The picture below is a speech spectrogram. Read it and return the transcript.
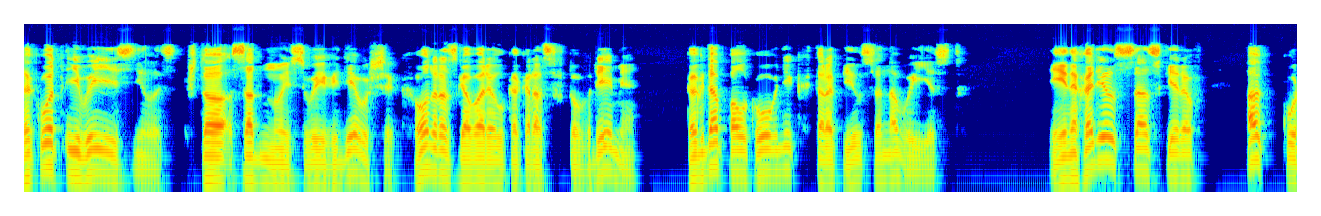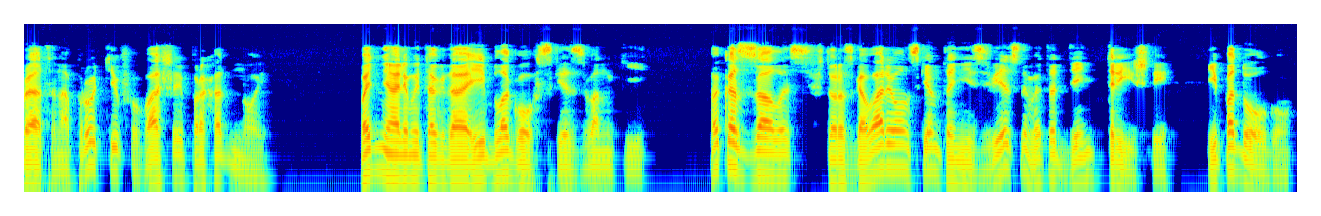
так вот и выяснилось, что с одной из своих девушек он разговаривал как раз в то время, когда полковник торопился на выезд. И находился Аскеров аккуратно напротив вашей проходной. Подняли мы тогда и благовские звонки. Оказалось, что разговаривал он с кем-то неизвестным в этот день трижды и подолгу.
